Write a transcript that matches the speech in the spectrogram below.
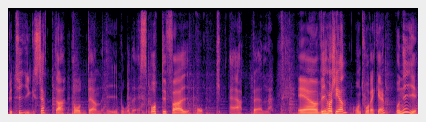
betygsätta podden i både Spotify och Apple. Eh, vi hörs igen om två veckor och ni,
